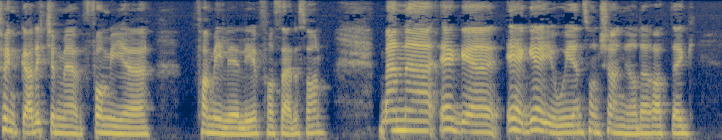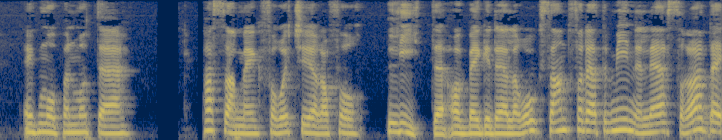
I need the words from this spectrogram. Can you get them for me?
funker det ikke med for mye familieliv, for å si det sånn. Men jeg, jeg er jo i en sånn sjanger der at jeg jeg må på en måte passe meg for å ikke gjøre for lite av begge deler òg. For det at mine lesere de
